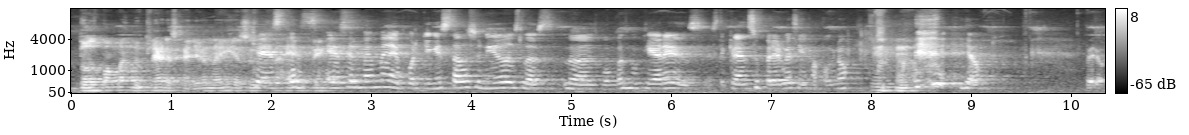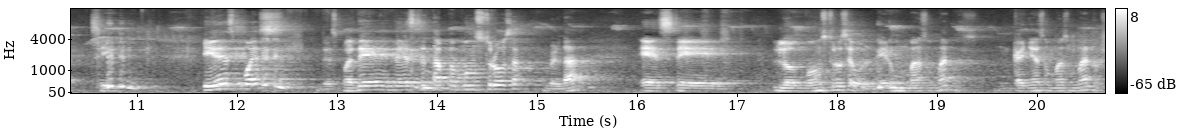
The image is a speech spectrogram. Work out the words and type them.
dos bombas nucleares cayeron ahí. Eso Que es, gente- es el meme de por qué en Estados Unidos las, las bombas nucleares este, crean superhéroes y en Japón no. Yo. Pero Sí. Y después, después de, de esta etapa monstruosa, ¿verdad? Este, los monstruos se volvieron más humanos, un cañazo más humanos.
